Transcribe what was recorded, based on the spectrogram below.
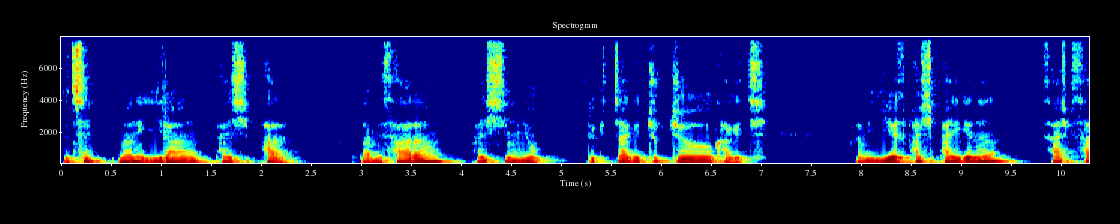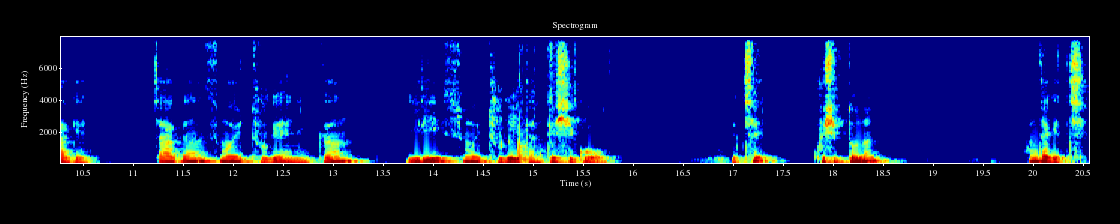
그치? 그러면 2랑 88 그 다음에 4랑 86 이렇게 짝이 쭉쭉 가겠지. 그러면 2에서 88개는 44개, 짝은 22개니까 1이 22개 있다는 뜻이고, 그치? 90도는 혼자겠지.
